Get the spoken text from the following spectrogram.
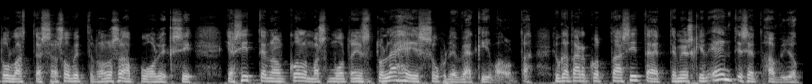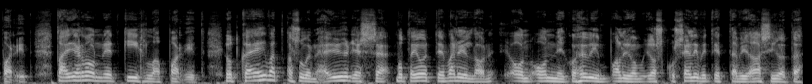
tulla tässä sovittelun osapuoliksi. Ja sitten on kolmas muoto, niin sanottu läheissuhdeväkivalta, joka tarkoittaa sitä, että myöskin entiset avioparit tai eronneet kihlaparit, jotka eivät asu enää yhdessä, mutta joiden välillä on, on, on niin hyvin paljon joskus selvitettäviä asioita,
